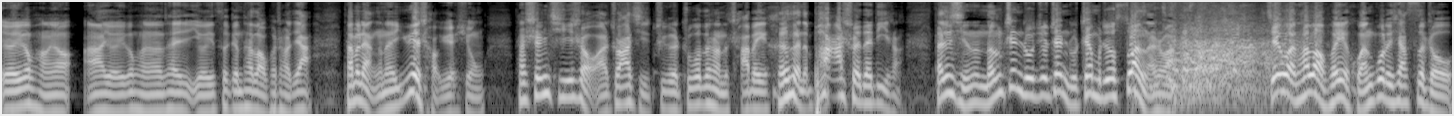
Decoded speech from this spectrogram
有一个朋友啊，有一个朋友，他有一次跟他老婆吵架，他们两个呢越吵越凶，他伸起手啊，抓起这个桌子上的茶杯，狠狠的啪摔在地上。他就寻思能镇住就镇住，镇不住就算了，是吧？结果他老婆也环顾了一下四周，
